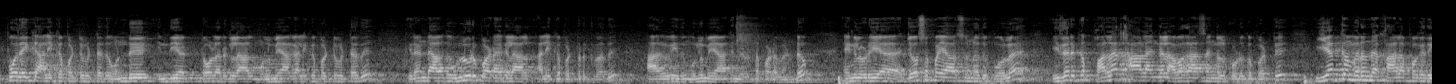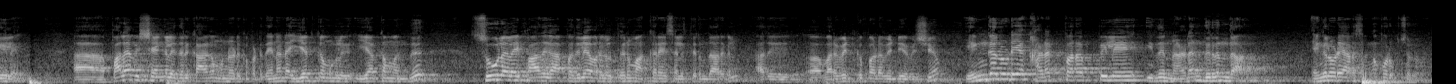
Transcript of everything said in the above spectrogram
இப்போதைக்கு அளிக்கப்பட்டு விட்டது ஒன்று இந்திய டோலர்களால் முழுமையாக அளிக்கப்பட்டு விட்டது. இரண்டாவது உள்ளூர் படகுகளால் அளிக்கப்பட்டிருக்கிறது. ஆகவே இது முழுமையாக நிறுத்தப்பட வேண்டும். எங்களுடைய ஜோசப்பையா சொன்னது போல இதற்கு பல காலங்கள் அவகாசங்கள் கொடுக்கப்பட்டு இயக்கம் இருந்த காலப்பகுதியிலே பல விஷயங்கள் இதற்காக முன்னெடுக்கப்பட்டது. என்னென்னா இயக்கம் உங்களுக்கு இயக்கம் வந்து சூழலை பாதுகாப்பதிலே அவர்கள் பெரும் அக்கறை செலுத்தியிருந்தார்கள். அது வரவேற்கப்பட வேண்டிய விஷயம். எங்களுடைய கடற்பரப்பிலே இது நடந்திருந்தால் எங்களுடைய அரசாங்கம் பொறுப்பு சொல்லுவோம்.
